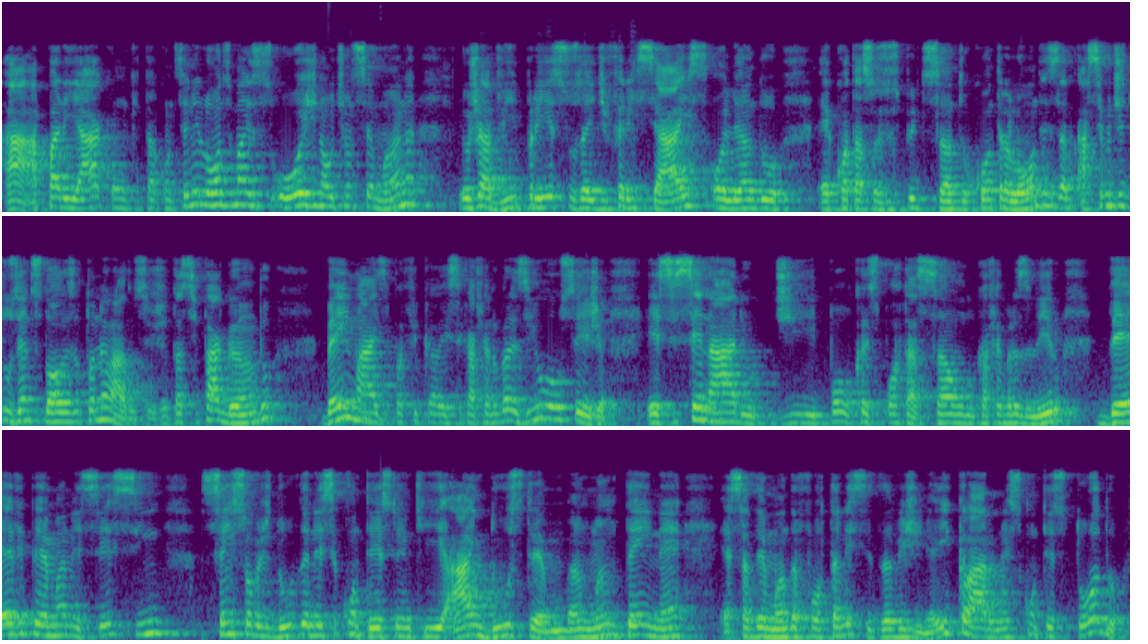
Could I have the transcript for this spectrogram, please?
a, a parear com o que está acontecendo em Londres, mas hoje, na última semana, eu já vi preços aí diferenciais, olhando é, cotações do Espírito Santo contra Londres, acima de 200 dólares a tonelada, ou seja, está se pagando bem mais para ficar esse café no Brasil, ou seja, esse cenário de pouca exportação do café brasileiro deve permanecer sim, sem sombra de dúvida, nesse contexto em que a indústria mantém né, essa demanda fortalecida da Virgínia. E claro, nesse contexto todo,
